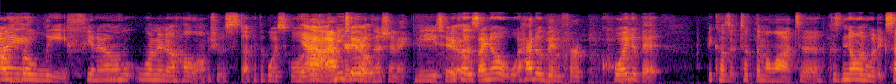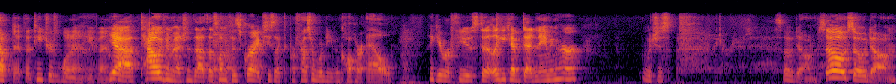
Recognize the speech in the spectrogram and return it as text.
a I- relief, you know? W- want to know how long she was stuck at the boys' school? like, Yeah, me too. Transitioning. Me too. because I know it had to have been for quite a bit because it took them a lot to because no one would accept it. The teachers wouldn't even. yeah, Tao even mentions that. That's one of his gripes. He's like, the professor wouldn't even call her Elle. Like he refused to. Like he kept dead naming her, which is. So dumb. So so dumb.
